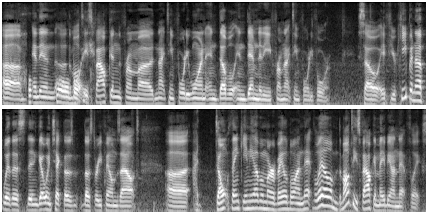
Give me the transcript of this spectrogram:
um, and then uh, Oh, The boy. Maltese Falcon from uh, 1941, and Double Indemnity from 1944. So if you're keeping up with us, then go and check those those three films out. Uh, I don't think any of them are available on net. Well, The Maltese Falcon may be on Netflix.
